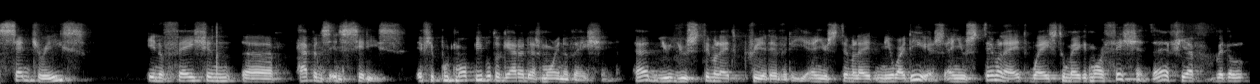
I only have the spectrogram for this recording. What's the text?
centuries, innovation uh, happens in cities. If you put more people together, there's more innovation. You, you stimulate creativity and you stimulate new ideas and you stimulate ways to make it more efficient. If you have, with a,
